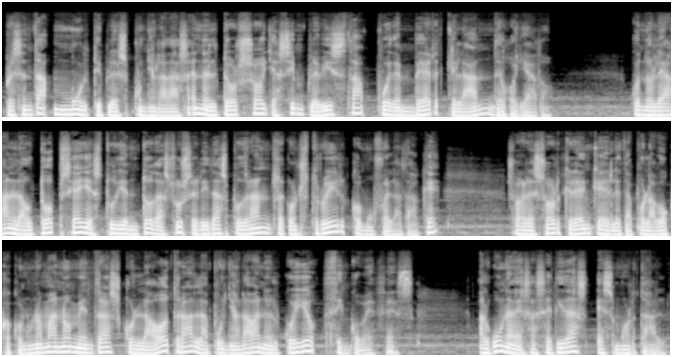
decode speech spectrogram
Presenta múltiples puñaladas en el torso y a simple vista pueden ver que la han degollado. Cuando le hagan la autopsia y estudien todas sus heridas podrán reconstruir cómo fue el ataque. Su agresor creen que le tapó la boca con una mano mientras con la otra la apuñalaba en el cuello cinco veces. Alguna de esas heridas es mortal.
